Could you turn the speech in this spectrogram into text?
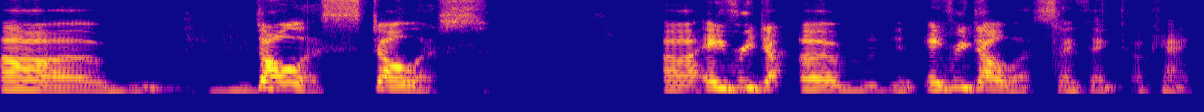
uh, Dulles, Dulles, uh, Avery uh, Avery Dulles, I think. Okay,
